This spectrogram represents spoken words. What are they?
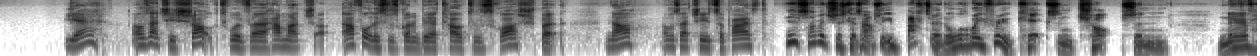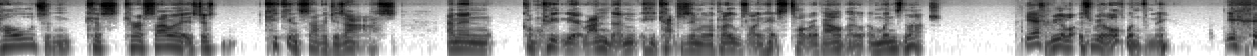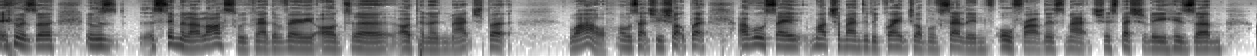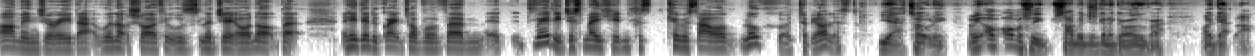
Yeah, I was actually shocked with uh, how much. I thought this was going to be a total squash, but no, I was actually surprised. Yeah, Savage just gets absolutely battered all the way through. Kicks and chops and nerve holds, and Kurosawa is just kicking Savage's ass. And then, completely at random, he catches him with a clothesline, hits the top rope elbow, and wins the match. Yeah, It's a real, it's a real odd one for me. Yeah, it was uh, it was similar last week. We had a very odd uh, opening match, but Wow, I was actually shocked. But I will say, Macho Man did a great job of selling all throughout this match, especially his um, arm injury that we're not sure if it was legit or not. But he did a great job of um, it, really just making Kurosawa look good, to be honest. Yeah, totally. I mean, obviously, Savage is going to go over. I get that.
